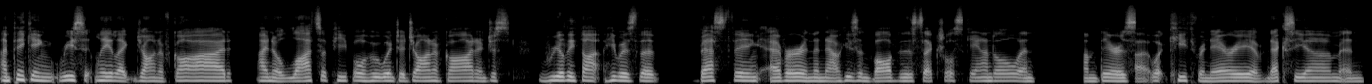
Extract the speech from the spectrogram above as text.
I'm thinking recently, like John of God. I know lots of people who went to John of God and just really thought he was the best thing ever. And then now he's involved in this sexual scandal. And um, there's uh, what Keith Raniere of NXIVM and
